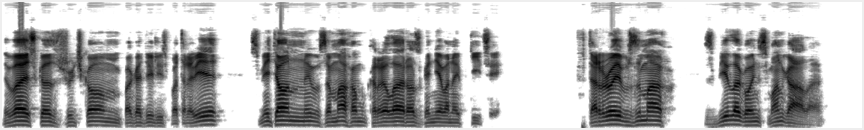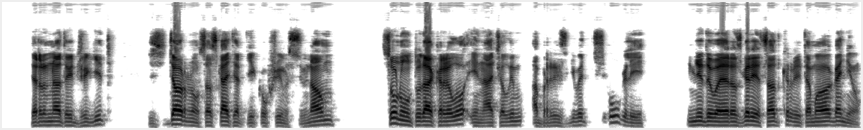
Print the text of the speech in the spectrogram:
Васька с жучком покатились по траве, сметенный взмахом крыла разгневанной птицы. Второй взмах сбил огонь с мангала. Пернатый джигит сдернул со скатерти кувшин с вином, сунул туда крыло и начал им обрызгивать угли, не давая разгореться открытому огоню.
